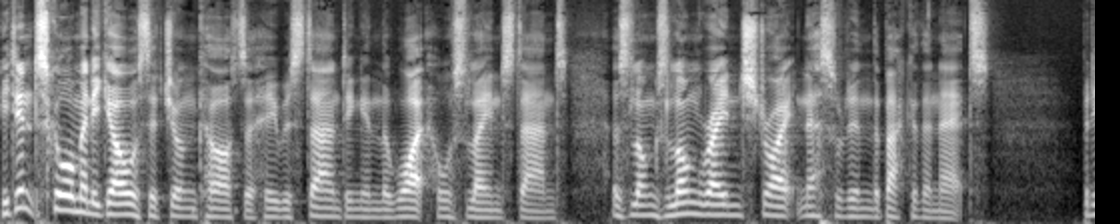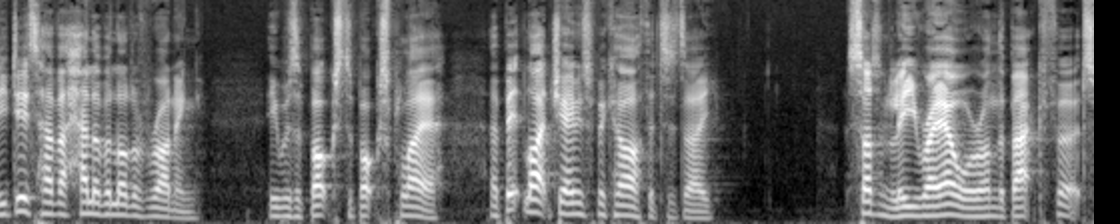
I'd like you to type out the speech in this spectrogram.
He didn't score many goals, said John Carter, who was standing in the White Horse Lane stand, as Long's long range strike nestled in the back of the net. But he did have a hell of a lot of running. He was a box to box player, a bit like James McArthur today. Suddenly, Real were on the back foot.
